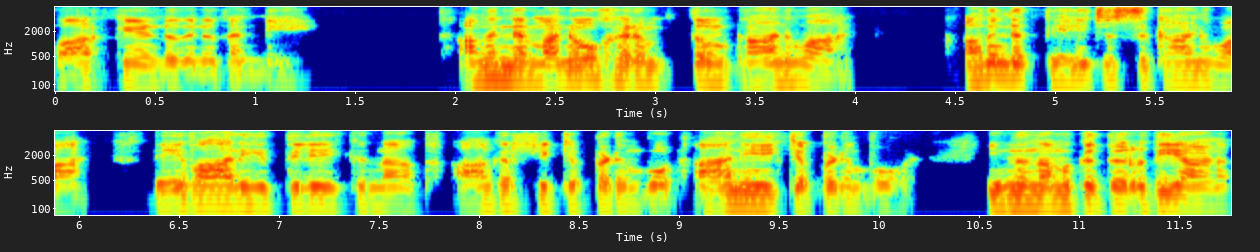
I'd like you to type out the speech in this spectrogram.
പാർക്കേണ്ടതിന് തന്നെ. അവന്റെ മനോഹരത്വം കാണുവാൻ അവന്റെ തേജസ് കാണുവാൻ ദേവാലയത്തിലേക്ക് നാം ആകർഷിക്കപ്പെടുമ്പോൾ ആനയിക്കപ്പെടുമ്പോൾ ഇന്ന് നമുക്ക് ധൃതിയാണ്.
